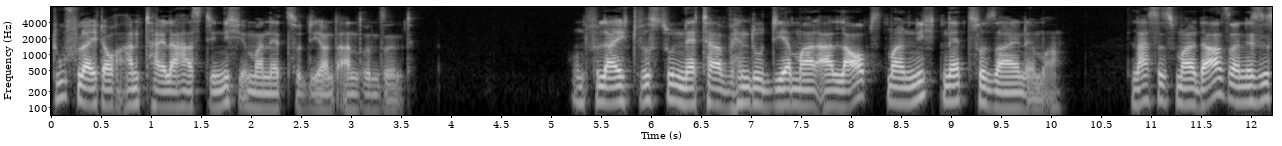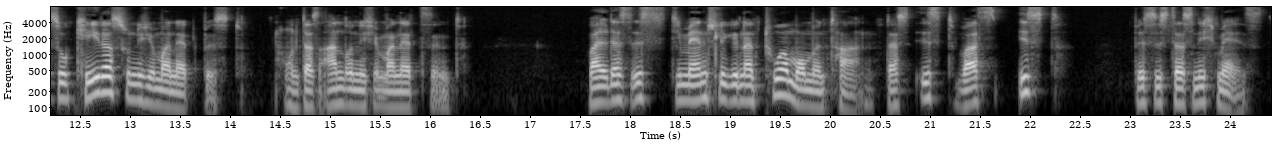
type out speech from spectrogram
du vielleicht auch Anteile hast, die nicht immer nett zu dir und anderen sind? Und vielleicht wirst du netter, wenn du dir mal erlaubst, mal nicht nett zu sein immer. Lass es mal da sein. Es ist okay, dass du nicht immer nett bist und dass andere nicht immer nett sind. Weil das ist die menschliche Natur momentan. Das ist, was ist, bis es das nicht mehr ist.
